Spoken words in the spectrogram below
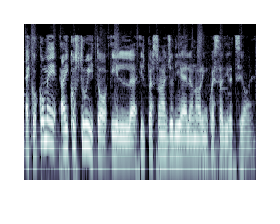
Ecco, come hai costruito il, il personaggio di Eleanor in questa direzione?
